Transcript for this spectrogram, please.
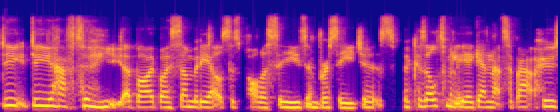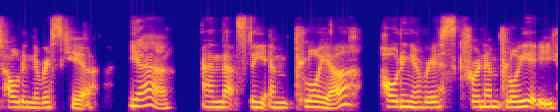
Do do you have to abide by somebody else's policies and procedures? Because ultimately, again, that's about who's holding the risk here. Yeah. And that's the employer holding a risk for an employee.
